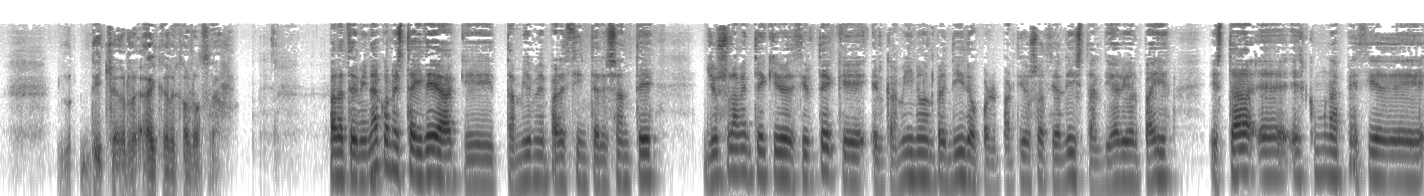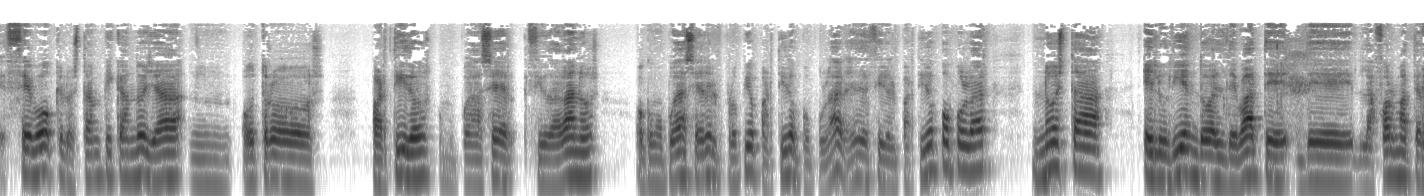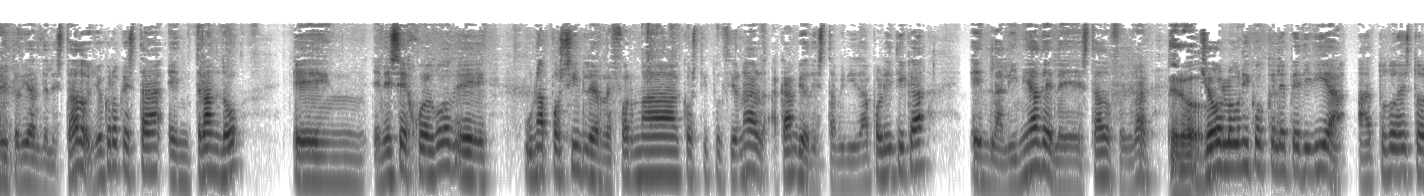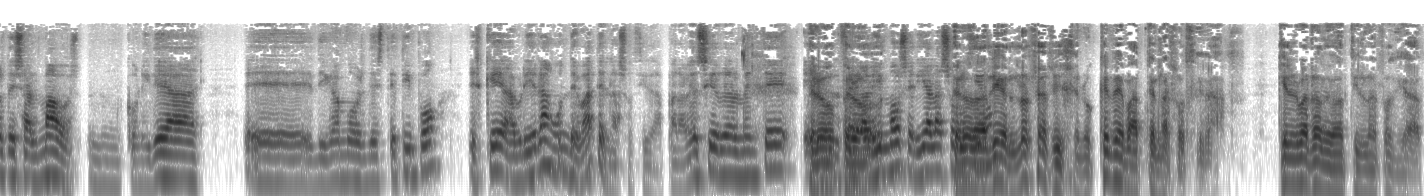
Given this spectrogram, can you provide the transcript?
dicho, hay que reconocer. Para terminar con esta idea, que también me parece interesante, yo solamente quiero decirte que el camino emprendido por el Partido Socialista, el diario del País, está, eh, es como una especie de cebo que lo están picando ya mm, otros partidos, como pueda ser Ciudadanos o como pueda ser el propio Partido Popular. Es decir, el Partido Popular no está eludiendo el debate de la forma territorial del Estado. Yo creo que está entrando en, ese juego de una posible reforma constitucional a cambio de estabilidad política en la línea del Estado federal. Pero... Yo lo único que le pediría a todos estos desalmados mm, con ideas, eh, digamos, de este tipo, es que abrieran un debate en la sociedad para ver si realmente el federalismo sería la solución. Pero Daniel, no seas rígido. ¿Qué debate en la sociedad? ¿Quiénes van a debatir en la sociedad?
